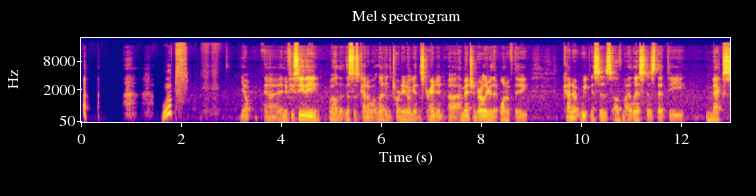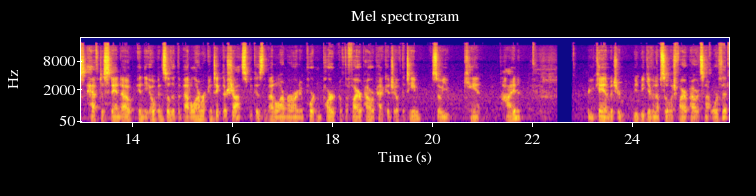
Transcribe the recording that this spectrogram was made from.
Whoops. Yep. Uh, and if you see the, well, this is kind of what led to the tornado getting stranded. Uh, I mentioned earlier that one of the kind of weaknesses of my list is that the mechs have to stand out in the open so that the battle armor can take their shots because the battle armor are an important part of the firepower package of the team. So you can't hide, or you can, but you're, you'd be giving up so much firepower, it's not worth it.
